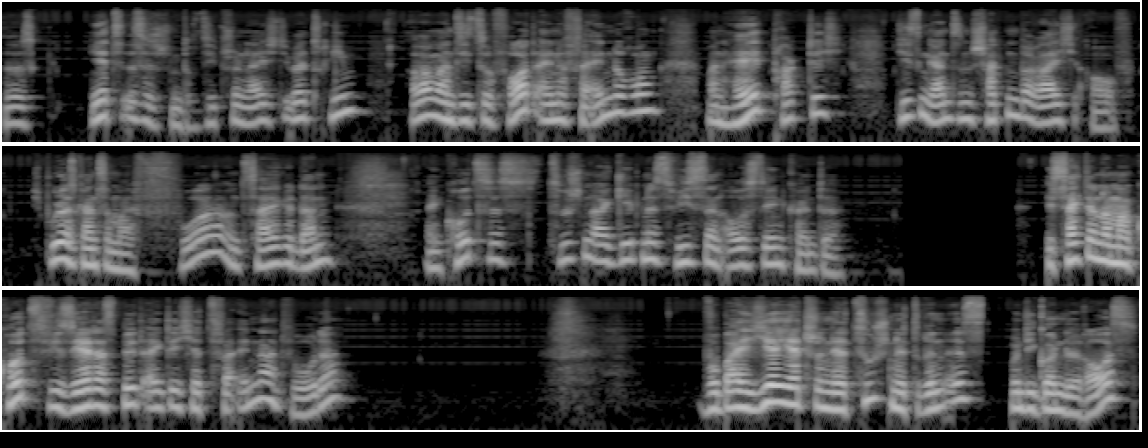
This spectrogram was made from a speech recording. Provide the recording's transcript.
Also das, jetzt ist es im Prinzip schon leicht übertrieben, aber man sieht sofort eine Veränderung. Man hält praktisch diesen ganzen Schattenbereich auf. Ich spule das Ganze mal vor und zeige dann ein kurzes Zwischenergebnis, wie es dann aussehen könnte. Ich zeige dann nochmal kurz, wie sehr das Bild eigentlich jetzt verändert wurde. Wobei hier jetzt schon der Zuschnitt drin ist und die Gondel raus.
